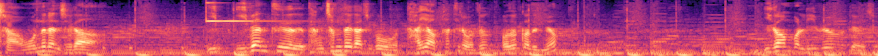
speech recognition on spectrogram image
자 오늘은 제가 이, 이벤트 당첨돼가지고 다이아 파티를 얻, 얻었거든요. 이거 한번 리뷰해볼게요 이제.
